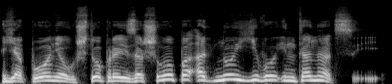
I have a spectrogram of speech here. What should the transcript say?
Я понял, что произошло по одной его интонации.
